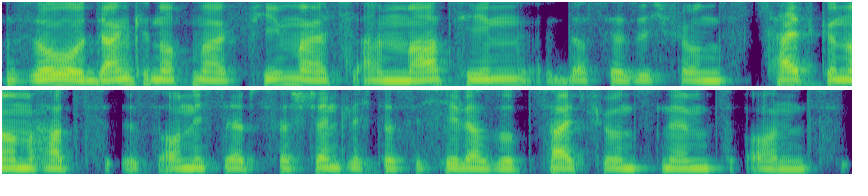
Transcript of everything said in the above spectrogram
So, danke nochmal vielmals an Martin, dass er sich für uns Zeit genommen hat. Ist auch nicht selbstverständlich, dass sich jeder so Zeit für uns nimmt. Und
